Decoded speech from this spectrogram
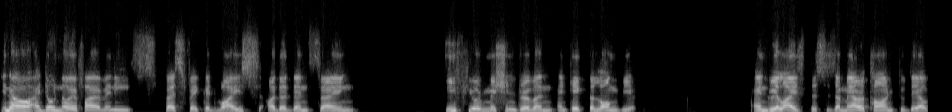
you know i don't know if i have any specific advice other than saying if you're mission driven and take the long view and realize this is a marathon to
